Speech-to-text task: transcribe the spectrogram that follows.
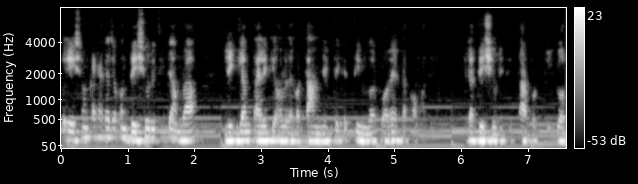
তো এই সংখ্যাটাকে যখন দেশীয় রীতিতে আমরা লিখলাম, তাহলে কি হলো? দেখো, ডান দিক থেকে তিন ঘর পরে একটা কমা দিলাম। এটা দেশীয় রীতি। তারপর দুই ঘর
